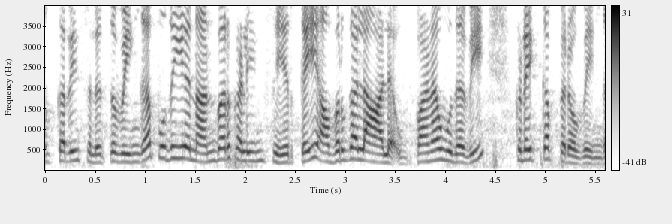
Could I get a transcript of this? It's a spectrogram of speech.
அக்கறை செலுத்துவீங்க. புதிய நண்பர்களின் சேர்க்கை அவர்களால் பண உதவி கிடைக்கப் பெறுவீங்க.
